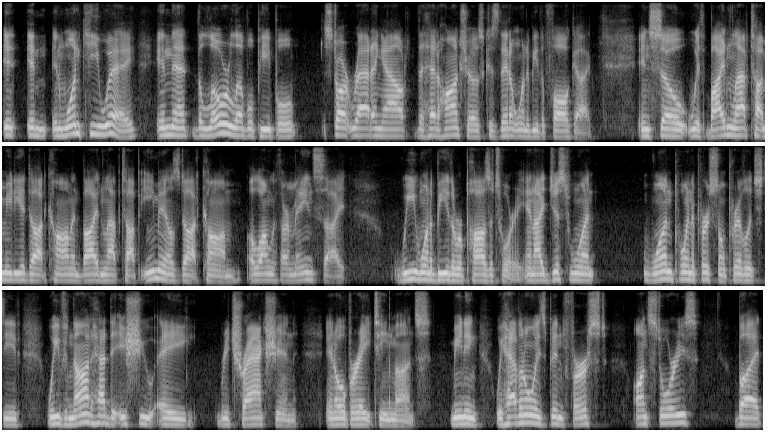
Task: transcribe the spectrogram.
in, in in one key way in that the lower level people start ratting out the head honchos because they don't want to be the fall guy. And so with BidenLaptopMedia.com and BidenLaptopEmails.com, along with our main site, we want to be the repository. And I just want one point of personal privilege, Steve. We've not had to issue a retraction in over 18 months, meaning we haven't always been first on stories, but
